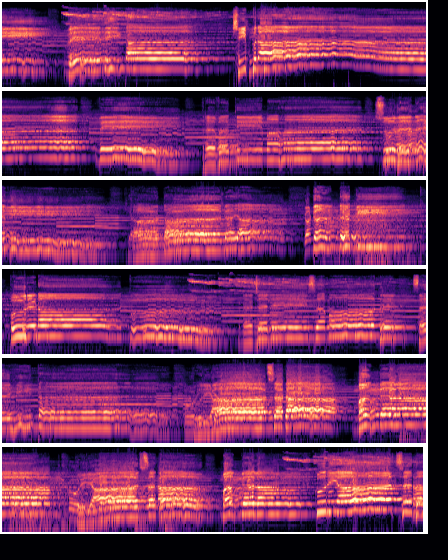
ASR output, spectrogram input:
વેદિકા ક્ષિપ્રા પ્રવતી મહાસુર નદી ખ્યાતા ગયા ગંડકી પૂર્ણા પૂર્ણ જલે સમુદ્ર સહિતા સદા कुर्यात् सदा मङ्गलम् कुर्यात् सदा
